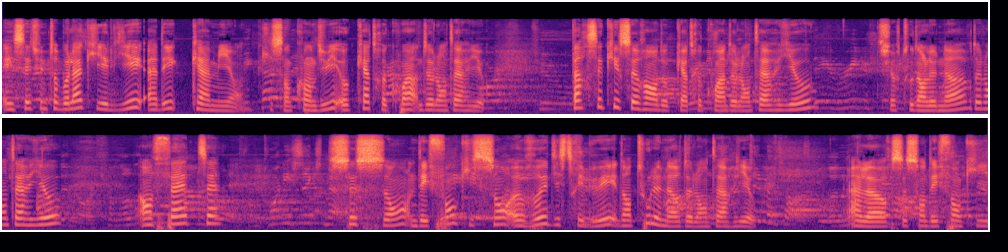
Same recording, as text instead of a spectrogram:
et c'est une tombola qui est liée à des camions qui sont conduits aux quatre coins de l'Ontario. Parce qu'ils se rendent aux quatre coins de l'Ontario, surtout dans le nord de l'Ontario, en fait, ce sont des fonds qui sont redistribués dans tout le nord de l'Ontario. Alors, ce sont des fonds qui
